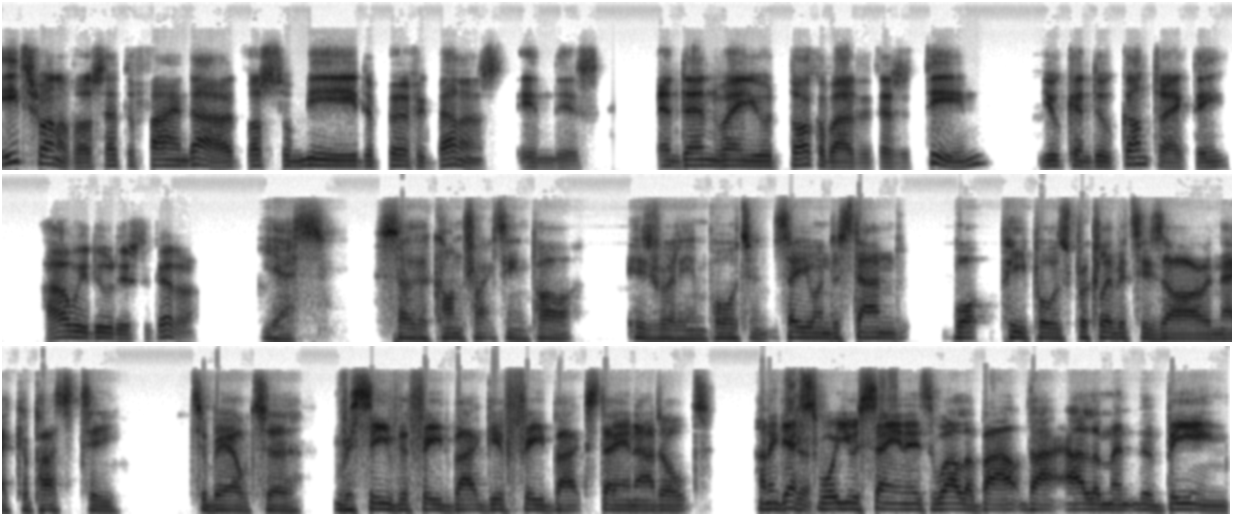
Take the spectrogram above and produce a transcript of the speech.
each one of us had to find out was for me the perfect balance in this. And then when you talk about it as a team, you can do contracting, how we do this together. Yes. So the contracting part is really important. So you understand what people's proclivities are and their capacity to be able to receive the feedback, give feedback, stay an adult. And I guess what you were saying as well about that element of being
